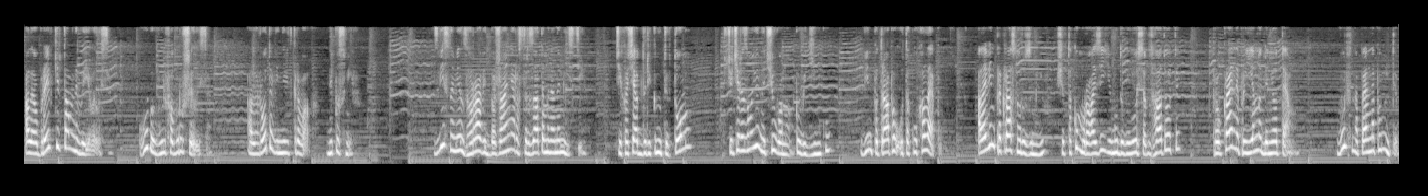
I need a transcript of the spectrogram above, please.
але обривків там не виявилося. Губи Вульфа ворушилися, але рота він не відкривав, не посмів. Звісно, він згорав від бажання розтерзати мене на місці, чи хоча б дорікнути в тому, що через мою нечувану поведінку він потрапив у таку халепу. Але він прекрасно розумів, що в такому разі йому довелося б згадувати про вкрай неприємну для нього тему. Вульф, напевне, помітив,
